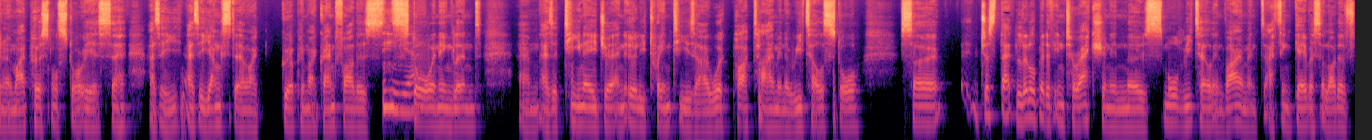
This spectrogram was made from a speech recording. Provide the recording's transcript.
know, my personal story is uh, as a as a youngster, I grew up in my grandfather's yeah. store in England. Um, as a teenager and early twenties, I worked part time in a retail store. So just that little bit of interaction in those small retail environments, I think, gave us a lot of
